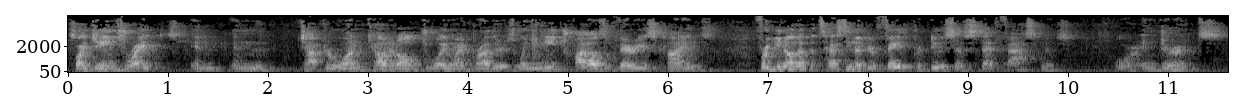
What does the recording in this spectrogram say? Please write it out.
That's why James writes in, in chapter 1 Count it all joy, my brothers, when you need trials of various kinds, for you know that the testing of your faith produces steadfastness. or endurance.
